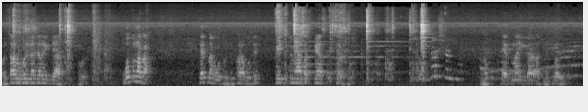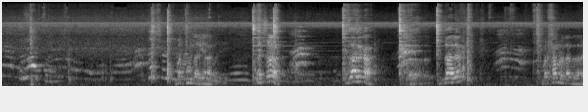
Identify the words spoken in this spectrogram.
पण चालू घडीला त्याला एक द्या. थोडं ओतू नका. त्यात नका ओतून ठेवू खराब होते प्यायचं तुम्ही आताच प्या त्याला ठेवा. नको. त्यात नाही की घरात नाही. ठेवा तिथं. थंड झालं दर्श का? झालं? बरं दादा जरा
